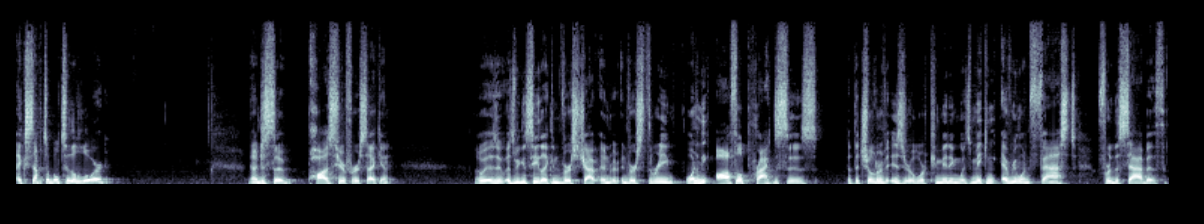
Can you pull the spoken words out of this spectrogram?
acceptable to the Lord? Now, just to pause here for a second. As we can see, like in verse, in verse 3, one of the awful practices that the children of Israel were committing was making everyone fast for the Sabbath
